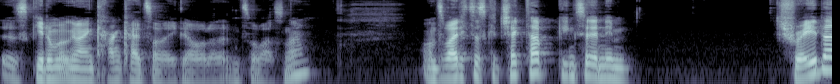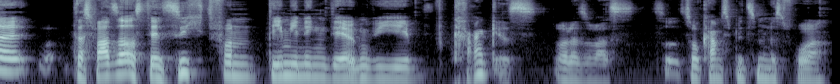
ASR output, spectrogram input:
es geht um irgendeinen Krankheitserreger oder irgend sowas, ne? Und soweit ich das gecheckt habe, ging es ja in dem Trailer, das war so aus der Sicht von demjenigen, der irgendwie krank ist oder sowas. So, so kam es mir zumindest vor.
